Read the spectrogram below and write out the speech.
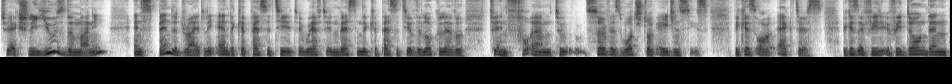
to actually use the money and spend it rightly, and the capacity to, we have to invest in the capacity of the local level to um, to serve as watchdog agencies because or actors. Because if we if we don't, then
